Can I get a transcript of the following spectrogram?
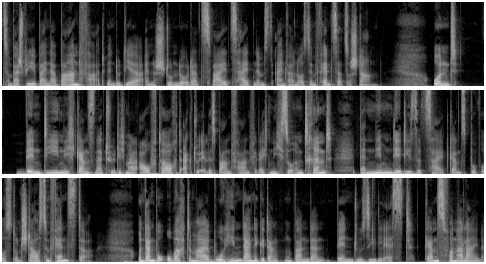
Zum Beispiel bei einer Bahnfahrt, wenn du dir eine Stunde oder zwei Zeit nimmst, einfach nur aus dem Fenster zu starren. Und wenn die nicht ganz natürlich mal auftaucht, aktuelles Bahnfahren vielleicht nicht so im Trend, dann nimm dir diese Zeit ganz bewusst und starr aus dem Fenster. Und dann beobachte mal, wohin deine Gedanken wandern, wenn du sie lässt. Ganz von alleine.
